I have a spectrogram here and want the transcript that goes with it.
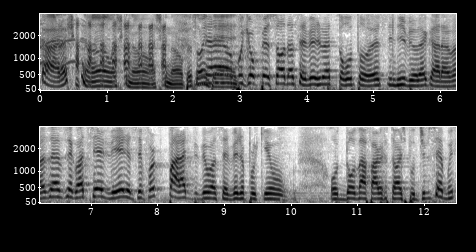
Cara, acho que não, acho que não, acho que não. O pessoal não, entende. porque o pessoal da cerveja não é tonto esse nível, né, cara? Mas é, você gosta de cerveja. Se você for parar de beber uma cerveja porque o, o dono da fábrica torce pro time, você é muito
